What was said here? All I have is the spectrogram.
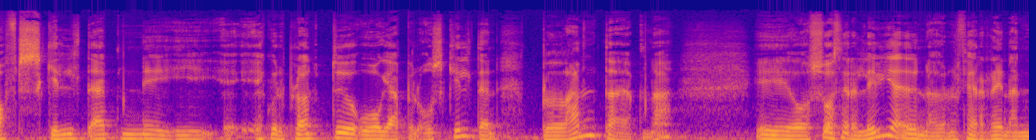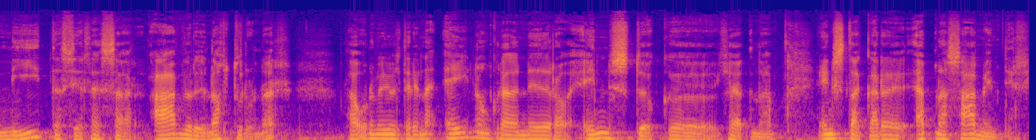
oft skild efni í einhverju plöntu og jafnvel óskild en blanda efna. E, og svo þegar livjaðunaðurinn fer að reyna að nýta sér þessar afurðið náttúrunar þá erum við vel að reyna einangraða niður á einstök hérna, einstakar efna samindir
